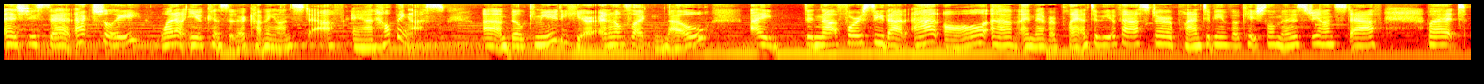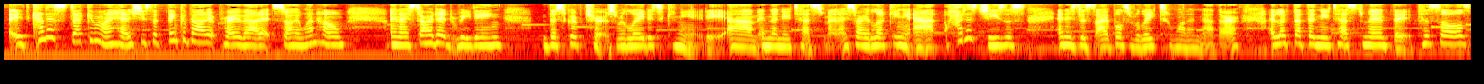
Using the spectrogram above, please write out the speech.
And she said, actually, why don't you consider coming on staff and helping us um, build community here. And I was like, no, I did not foresee that at all. Um, I never planned to be a pastor or planned to be in vocational ministry on staff, but it kind of stuck in my head. She said, think about it, pray about it. So I went home and I started reading the scriptures related to community um, in the New Testament. I started looking at how does Jesus and his disciples relate to one another. I looked at the New Testament, the epistles,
